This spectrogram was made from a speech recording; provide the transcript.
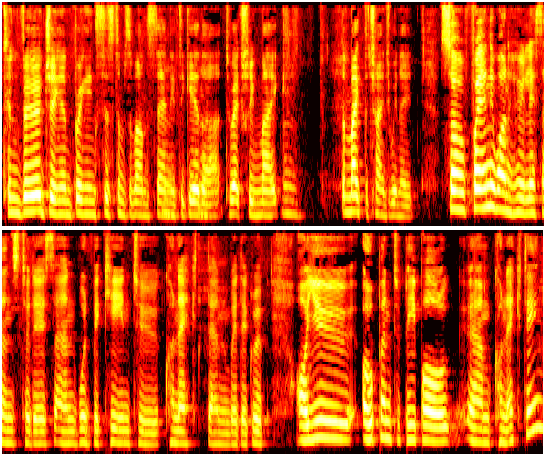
converging and bringing systems of understanding together to actually make to make the change we need. So, for anyone who listens to this and would be keen to connect then with the group, are you open to people um, connecting?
